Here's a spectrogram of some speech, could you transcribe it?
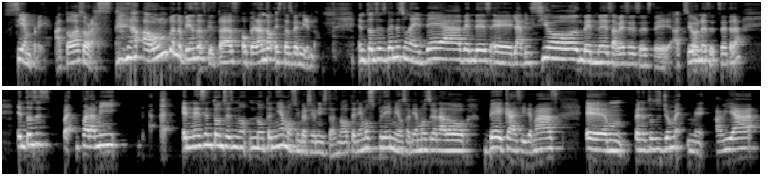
Siempre, a todas horas. Aún cuando piensas que estás operando, estás vendiendo. Entonces vendes una idea, vendes eh, la visión, vendes a veces este, acciones, etc. Entonces, para mí, en ese entonces no, teníamos inversionistas, ¿no? Teníamos premios, habíamos ganado becas y demás, em, pero entonces yo me, había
